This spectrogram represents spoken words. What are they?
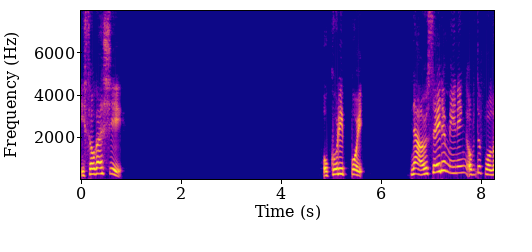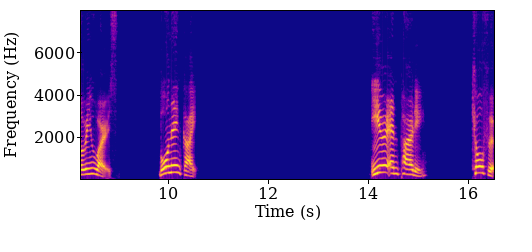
忙しい怒りっぽい Now say the meaning of the following words. 忘年会 Year-end party 恐怖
